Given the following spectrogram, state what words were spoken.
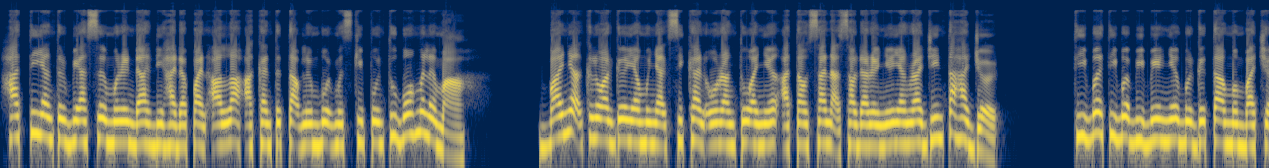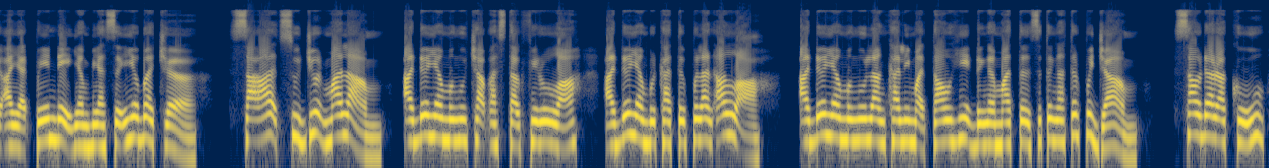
Hati yang terbiasa merendah di hadapan Allah akan tetap lembut meskipun tubuh melemah. Banyak keluarga yang menyaksikan orang tuanya atau sanak saudaranya yang rajin tahajud. Tiba-tiba bibirnya bergetar membaca ayat pendek yang biasa ia baca. Saat sujud malam, ada yang mengucap astagfirullah, ada yang berkata pelan Allah. Ada yang mengulang kalimat tauhid dengan mata setengah terpejam. Saudaraku,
